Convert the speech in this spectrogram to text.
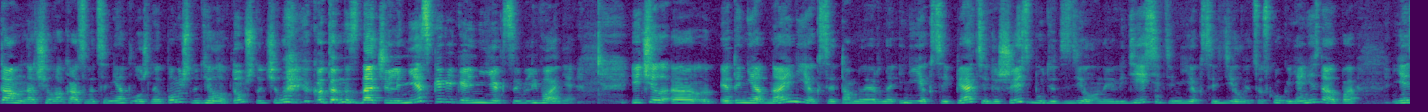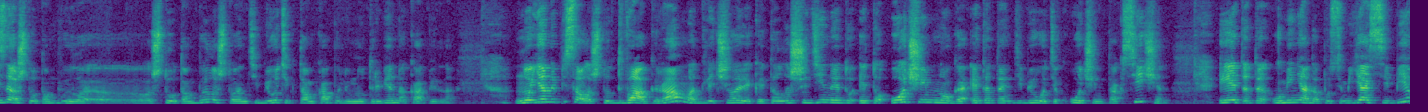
там начала оказываться неотложная помощь, но дело в том, что человеку -то назначили несколько инъекций вливания. И чел, э, это не одна инъекция, там, наверное, инъекций 5 или 6 будет сделано, или 10 инъекций делается. Сколько, я не знаю, по, я не знаю, что там было, э, что там было, что антибиотик там капали внутривенно-капельно. Но я написала, что 2 грамма для человека, это лошадиная доля, это очень много. Этот антибиотик очень токсичен. И это у меня, допустим, я себе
